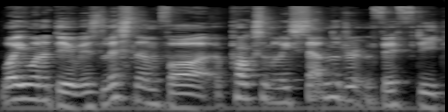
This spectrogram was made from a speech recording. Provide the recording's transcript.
What you want to do is list them for approximately 750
